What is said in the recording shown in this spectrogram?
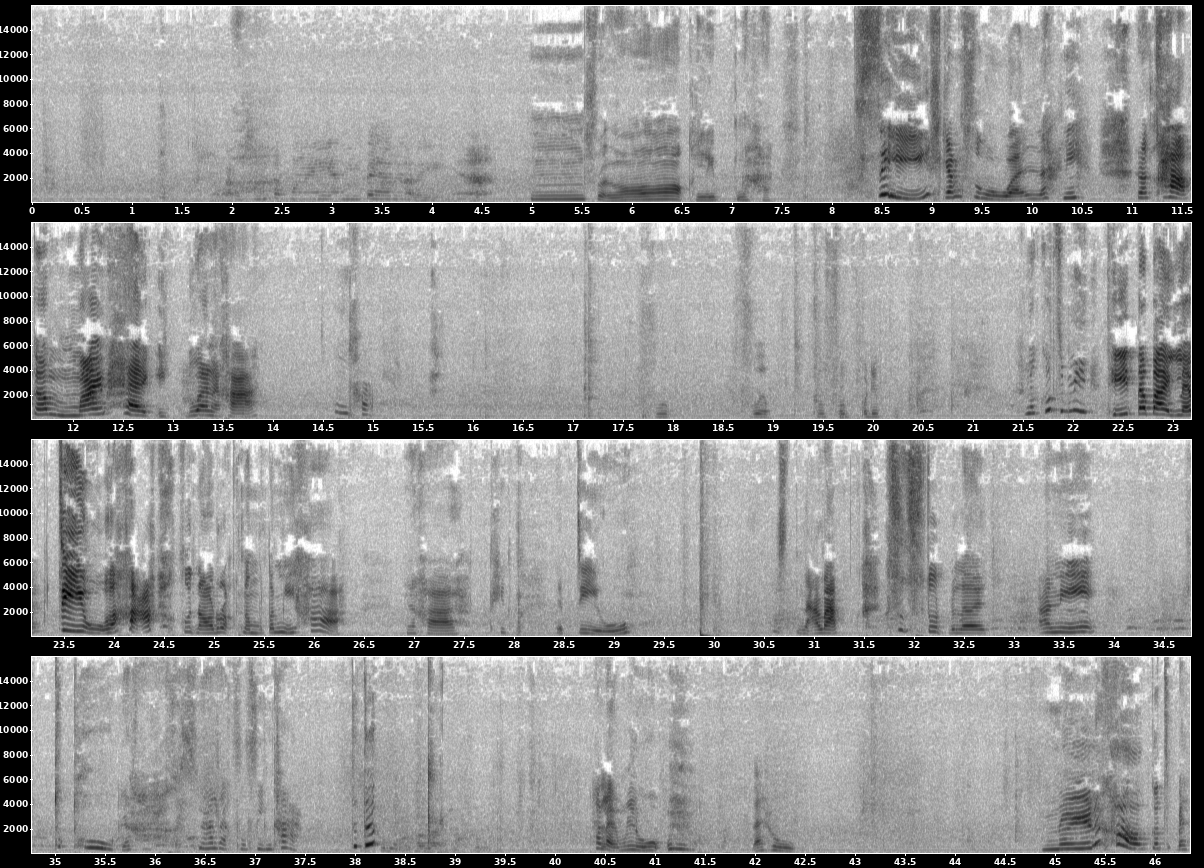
หนูแบบชิ้นต่อไปอันนี้เป็นอะไรอย่างเงี้ย อืมสวยมากลิปนะคะ สียังสวยและนี่ ราคาก็ไม่แพงอีกด้วยนะคะนี่ค่ะฟึบฟึบฟึบฟึบฟึบแล้วก็จะมี ทีตะไบเล็บจิ๋วนะคะคุณน้องรักนมุตมีค่ะนะคะ ที่เล็บจิ๋วน่ารักสุดๆไปเลย อันนี้ถูกๆนะคะน่ารักฟุ้งฟิ้งค่ะตึ๊ดถูกเท่าไหร่ถูกถูกๆเท่าไหร่ไม่รู้ แต่ถูกนี่นะคะก็จะเป็น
